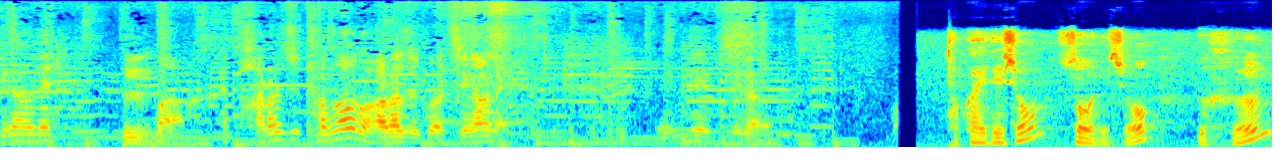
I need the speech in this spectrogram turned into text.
違うね。うん。まあ原宿田沢の原宿は違うね。全然違う都会でしょ？そうでしょ？うふん。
